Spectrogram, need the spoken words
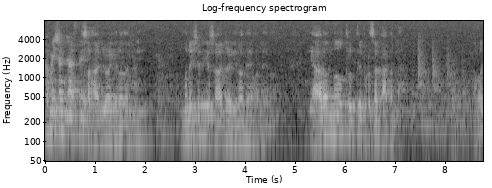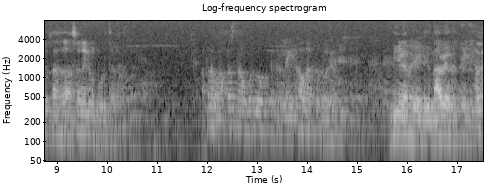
ಕಮಿಷನ್ ಜಾಸ್ತಿ. ಸಹಜವಾಗಿರೋದಲ್ರಿ ಮನುಷ್ಯನಿಗೆ ಸಹಜವಾಗಿರೋದೇ ಅವನ್ನೇ ಯಾರನ್ನೂ ತೃಪ್ತಿಪಡಿಸೋಕ್ಕಾಗಲ್ಲ. ಅವಾಗ ಸಹ ಆಸನೆಗಳು ಮೂಡ್ತವೆ ಅದನ್ನು ಅಪ್ಪನ ವಾಪಸ್ ನಾವು ಊರಿಗೆ ಹೋಗ್ಬೇಕಂದ್ರಲ್ಲ ಯಾವ ಅರ್ಥದೊಳಗೆ ನೀವೇನೋ ಹೇಳಿ ನಾವೇನೋ ಹೇಳಿ ಅಲ್ಲ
